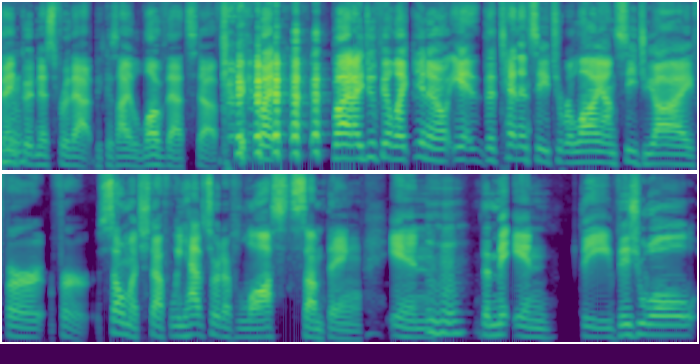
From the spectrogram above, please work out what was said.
thank Mhm. goodness for that because I love that stuff. But but I do feel like you know i the tendency to rely on CGI for for so much stuff, we have sort of lost something in Mhm. the in the visual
